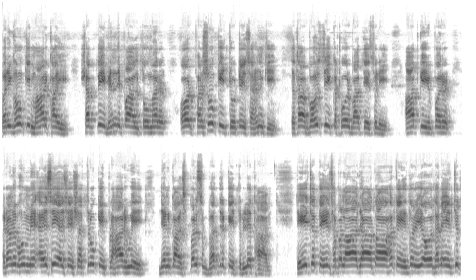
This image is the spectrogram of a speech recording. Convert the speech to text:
परिघों की मार खाई, शक्ति भिंदपाल तोमर और फरसों की चोटें सहन की, तथा बहुत सी कठोर बातें सुनी। आपके ऊपर रणभूमि में ऐसे ऐसे शस्त्रों के प्रहार हुए, जिनका स्पर्श भद्र के तुल्य था। ते चे सफला जाता हते दुर्योधन च्युत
